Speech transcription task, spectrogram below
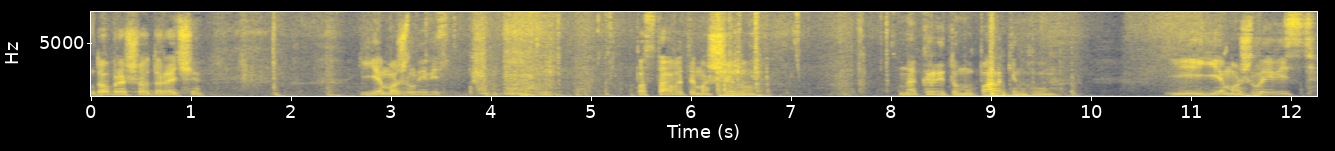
Добре, що, до речі, є можливість поставити машину на критому паркінгу і є можливість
